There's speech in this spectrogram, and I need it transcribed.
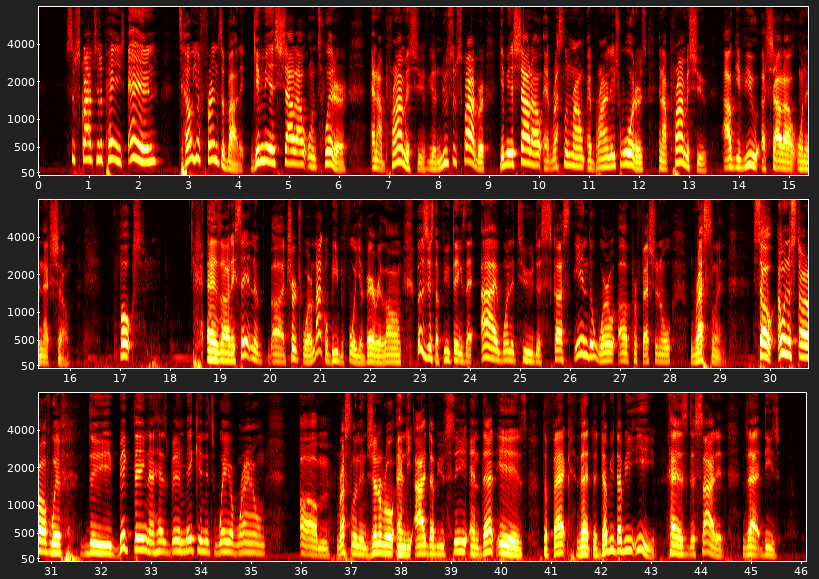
subscribe to the page and tell your friends about it. Give me a shout out on Twitter. And I promise you, if you're a new subscriber, give me a shout out at Wrestling Wrealm at Brian H. Waters. And I promise you, I'll give you a shout out on the next show. Folks, as uh, they say in the uh, church world, not gonna be before you very long, but it's just a few things that I wanted to discuss in the world of professional wrestling. So I'm going to start off with the big thing that has been making its way around um, wrestling in general and the IWC, and that is the fact that the WWE has decided that these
